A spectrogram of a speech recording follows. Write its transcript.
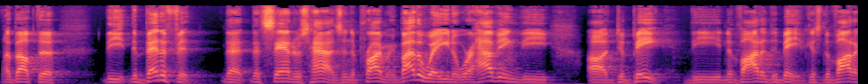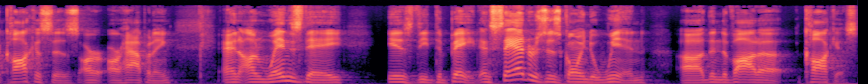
about the the the benefit that that Sanders has in the primary. By the way, you know we're having the uh, debate, the Nevada debate, because Nevada caucuses are are happening, and on Wednesday is the debate, and Sanders is going to win uh, the Nevada caucus,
